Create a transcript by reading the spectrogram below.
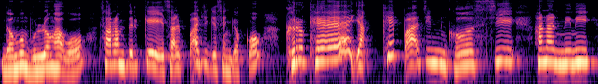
너무 물렁하고 사람들께 잘 빠지게 생겼고 그렇게 약해 빠진 것이 하나님이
